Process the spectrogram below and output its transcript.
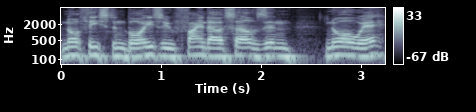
northeastern boys who find ourselves in Norway.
